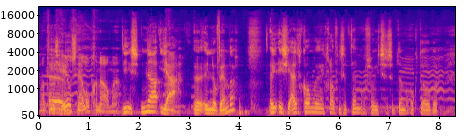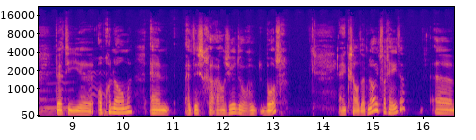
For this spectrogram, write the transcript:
Want die is Eh, heel snel opgenomen. Die is, nou ja, eh, in november. Eh, Is hij uitgekomen, ik geloof in september of zoiets. September, oktober werd hij eh, opgenomen. En het is gearrangeerd door Ruud Bos. En ik zal dat nooit vergeten. Ehm,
